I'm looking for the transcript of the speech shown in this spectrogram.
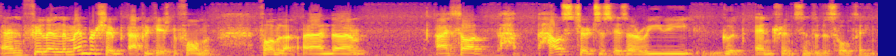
and fill in the membership application formula. formula. And um, I thought house churches is a really good entrance into this whole thing.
